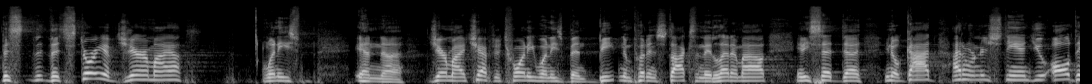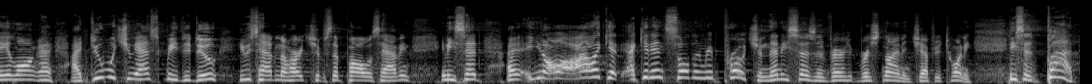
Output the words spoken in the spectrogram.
this, the, the story of Jeremiah when he's in uh, Jeremiah chapter 20 when he's been beaten and put in stocks and they let him out. And he said, uh, You know, God, I don't understand you all day long. I, I do what you ask me to do. He was having the hardships that Paul was having. And he said, You know, I get, I get insult and reproach. And then he says in verse 9 in chapter 20, He says, But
